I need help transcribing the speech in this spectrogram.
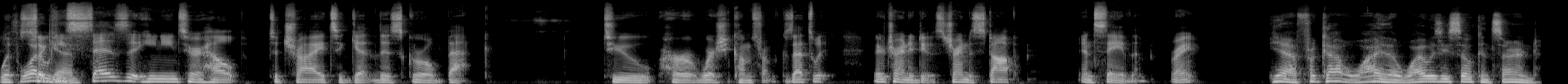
with what so again? he says that he needs her help to try to get this girl back to her where she comes from because that's what they're trying to do. It's trying to stop and save them, right? Yeah, I forgot why though. Why was he so concerned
